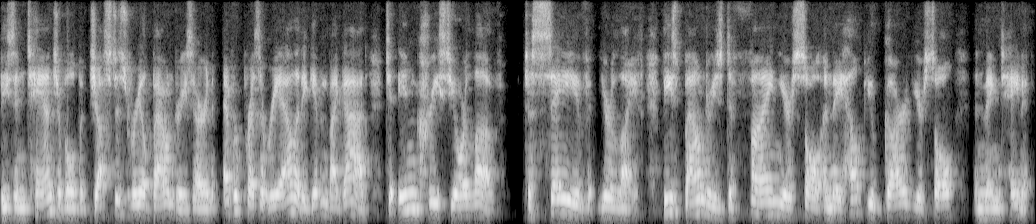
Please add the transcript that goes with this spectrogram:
These intangible but just as real boundaries are an ever present reality given by God to increase your love, to save your life. These boundaries define your soul and they help you guard your soul and maintain it.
